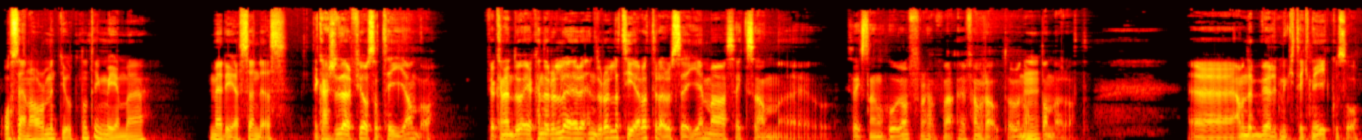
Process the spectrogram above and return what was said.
Och sen har de inte gjort någonting mer med, med det sen dess. Det är kanske är därför jag sa tian då. Jag kan ändå, jag kan ändå relatera till det du säger med sexan, eh, sexan och sjuan fram- framförallt, även Mm. där. Att, eh, ja, men det är väldigt mycket teknik och så.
